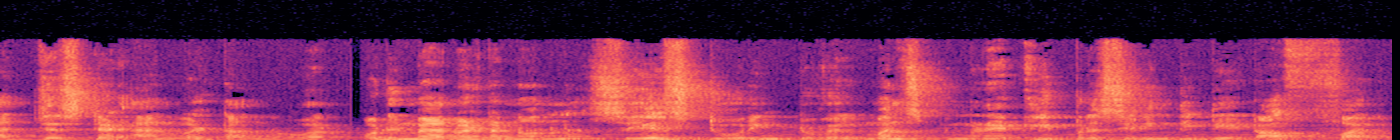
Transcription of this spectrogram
adjusted annual turnover. What is my annual turnover? Sales during 12 months immediately preceding the date of fire.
